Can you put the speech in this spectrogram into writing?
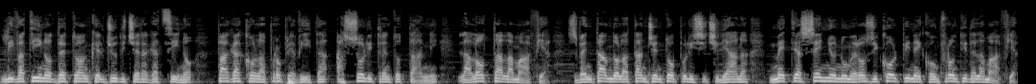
Livatino, detto anche il giudice ragazzino, paga con la propria vita, a soli 38 anni, la lotta alla mafia. Sventando la Tangentopoli siciliana, mette a segno numerosi colpi nei confronti della mafia,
